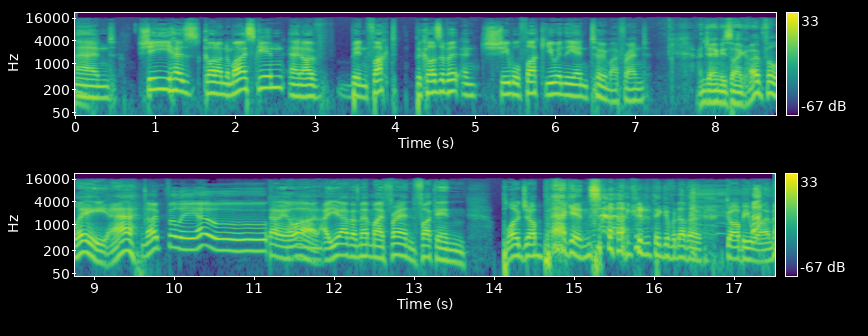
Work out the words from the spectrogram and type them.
and she has got under my skin, and I've been fucked because of it. And she will fuck you in the end too, my friend. And Jaime's like, hopefully, ah. Hopefully, oh, Tell you what, uh, you haven't met my friend, fucking blowjob Baggins. I couldn't think of another gobby one,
